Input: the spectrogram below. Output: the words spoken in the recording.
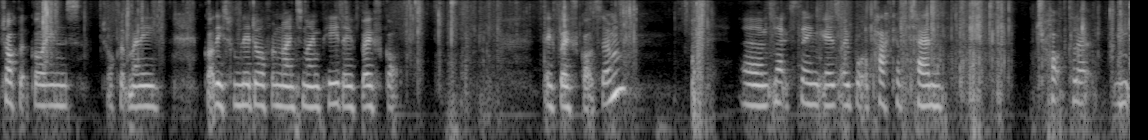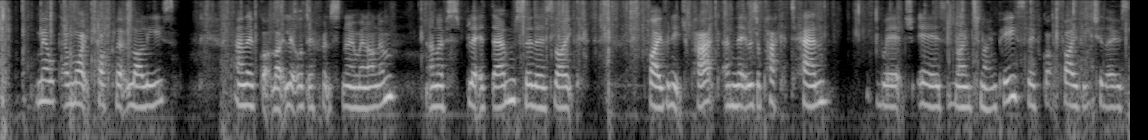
chocolate coins, chocolate money. Got these from Lidl from 99p. They've both got they've both got some. Um, next thing is I bought a pack of 10 chocolate milk and white chocolate lollies and they've got like little different snowmen on them and I've splitted them so there's like five in each pack and it was a pack of 10 which is 99p so they've got five each of those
